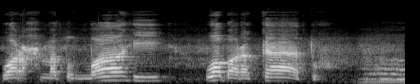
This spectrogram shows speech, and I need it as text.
warahmatullahi wabarakatuh.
